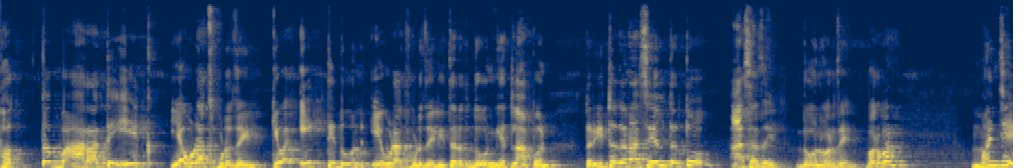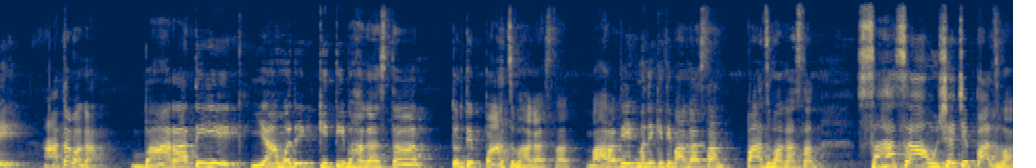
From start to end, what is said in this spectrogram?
फक्त बारा ते एक एवढाच पुढं जाईल. किंवा एक ते दोन एवढाच पुढं जाईल. इतर दोन घेतला आपण तर इथं जर असेल तर तो असा जाईल. दोनवर जाईल. बरोबर? म्हणजे आता बघा बारा ते एक यामध्ये किती भाग असतात? तर ते पाच भाग असतात. बारा ते एकमध्ये किती भाग असतात? पाच भाग असतात. सहा सहा अंशाचे पाच भाग.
